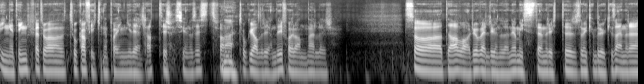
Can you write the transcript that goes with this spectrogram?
ingenting. For jeg tror, jeg tror ikke han fikk noe poeng i det hele tatt, til syvende og sist. For han Nei. tok jo aldri igjen de foran, eller Så da var det jo veldig unødvendig å miste en rytter som vi kunne bruke seinere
